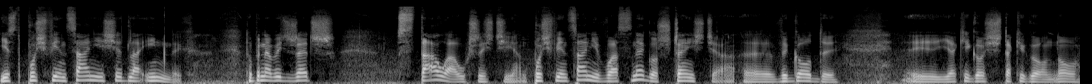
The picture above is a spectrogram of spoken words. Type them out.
jest poświęcanie się dla innych. To powinna być rzecz stała u chrześcijan. Poświęcanie własnego szczęścia, yy, wygody, jakiegoś takiego, no,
